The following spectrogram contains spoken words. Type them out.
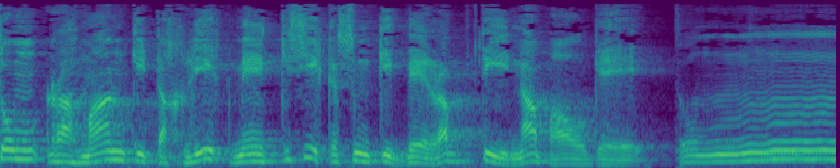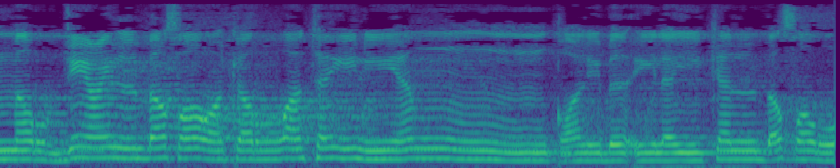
تم رحمان کی تخلیق میں کسی قسم کی بے ربطی نہ پاؤ گے۔ ثم ارجع البصر كرتين ينقلب إليك البصر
